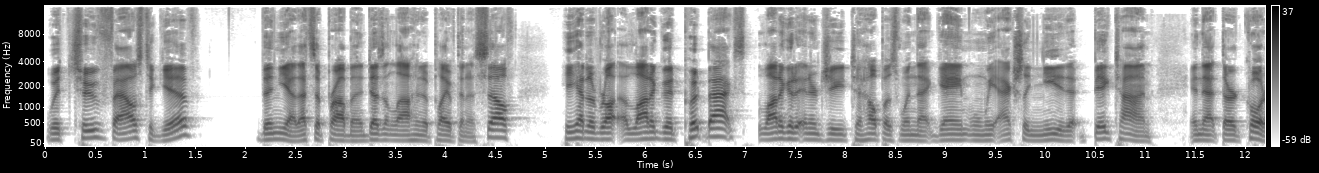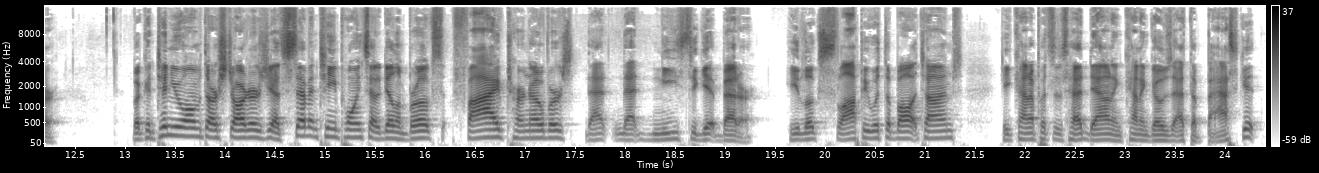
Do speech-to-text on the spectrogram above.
with two fouls to give, then yeah, that's a problem. It doesn't allow him to play within himself. He had a, a, lot of good putbacks, a lot of good energy to help us win that game when we actually needed it big time in that third quarter. But continue on with our starters. You had 17 points out of Dillon Brooks, five turnovers. That that needs to get better. He looks sloppy with the ball at times. He kind of puts his head down and kind of goes at the basket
